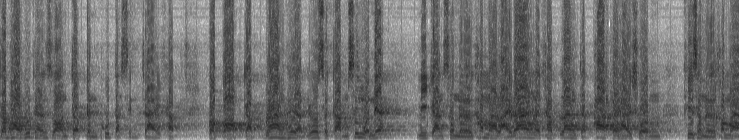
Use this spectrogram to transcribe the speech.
สภาผู้แทนราษฎรจะเป็นผู้ตัดสินใจครับ ประกอบกับร่างพระราชบัญญัตินิรโทษกรรม ซึ่งวันนี้มีการเสนอเข้ามาหลายร่างนะครับ ร่างจากภาคประชาชนที่เสนอเข้ามา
